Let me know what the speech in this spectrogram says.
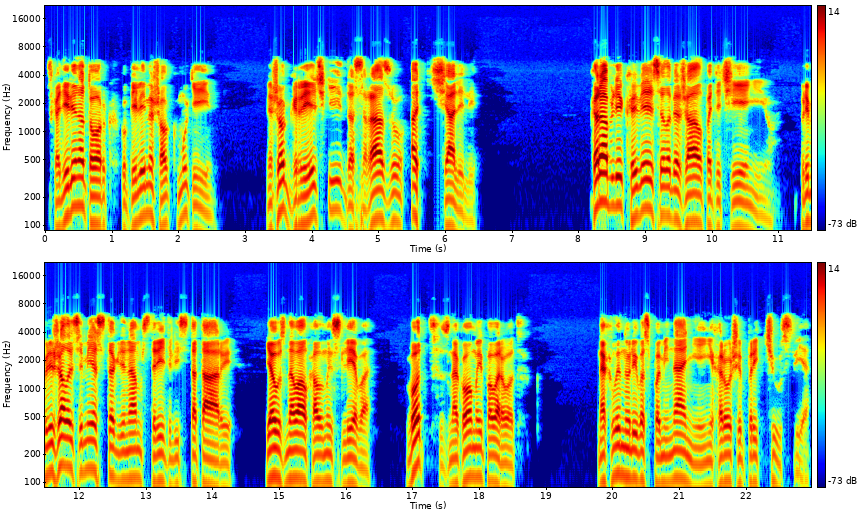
сходили на торг, купили мешок муки. Мешок гречки, да сразу отчалили. Кораблик весело бежал по течению. Приближалось место, где нам встретились татары. Я узнавал холмы слева. Вот знакомый поворот нахлынули воспоминания и нехорошие предчувствия.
